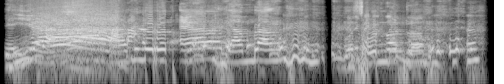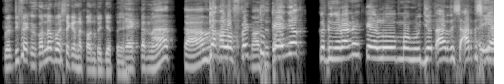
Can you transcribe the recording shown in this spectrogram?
Ya, Iya. Menurut L jamblang. Berarti fake account loh. Berarti fake account apa second account tuh jatuhnya? Ya kenapa? Enggak kalau fake tuh Maksudnya- kayaknya kedengarannya kayak lu menghujat artis-artis Iya.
